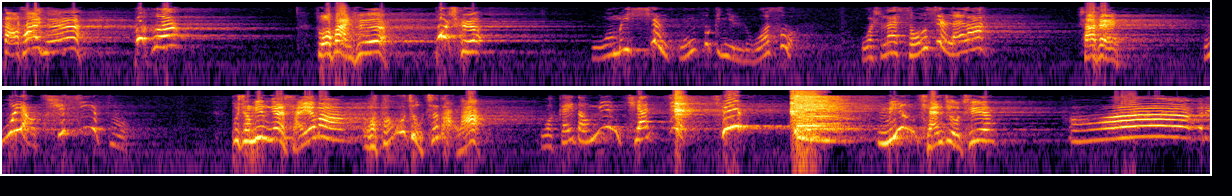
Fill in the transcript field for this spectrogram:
倒茶去，不喝。做饭去，吃。我没闲工夫跟你啰嗦，我是来送信来了。啥事我要娶媳妇。不是明年三月吗？我早就知道了。我改到明天就娶。明天就去。啊，我的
